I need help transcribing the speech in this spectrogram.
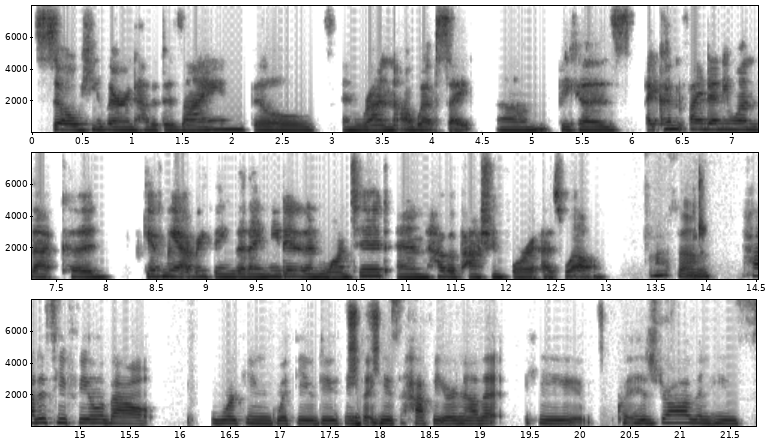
So he learned how to design, build, and run a website um, because I couldn't find anyone that could give me everything that I needed and wanted and have a passion for it as well. Awesome. How does he feel about working with you? Do you think that he's happier now that he quit his job and he's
